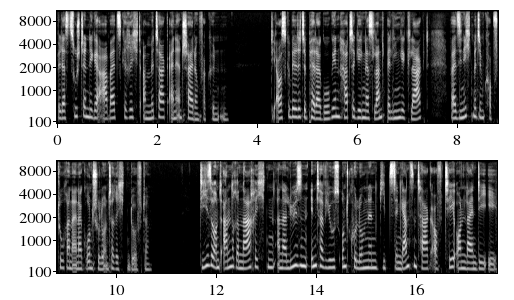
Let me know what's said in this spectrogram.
will das zuständige Arbeitsgericht am Mittag eine Entscheidung verkünden. Die ausgebildete Pädagogin hatte gegen das Land Berlin geklagt, weil sie nicht mit dem Kopftuch an einer Grundschule unterrichten durfte. Diese und andere Nachrichten, Analysen, Interviews und Kolumnen gibt's den ganzen Tag auf t-online.de.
